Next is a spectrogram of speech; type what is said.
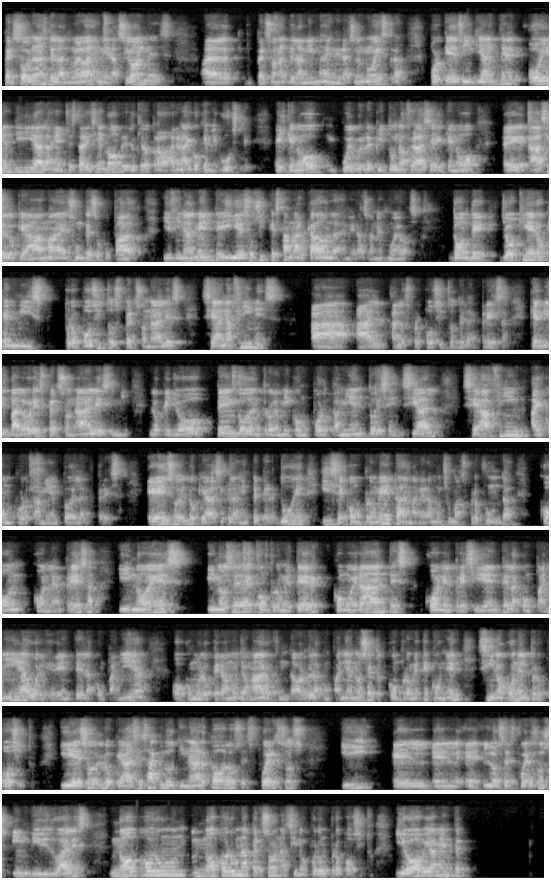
personas de las nuevas generaciones, a personas de la misma generación nuestra, porque definitivamente hoy en día la gente está diciendo, hombre, yo quiero trabajar en algo que me guste. El que no, vuelvo y repito una frase, el que no eh, hace lo que ama es un desocupado. Y finalmente, y eso sí que está marcado en las generaciones nuevas, donde yo quiero que mis propósitos personales sean afines a, los propósitos de la empresa, que mis valores personales y lo que yo tengo dentro de mi comportamiento esencial sea afín al comportamiento de la empresa. Eso es lo que hace que la gente perdure y se comprometa de manera mucho más profunda con, con la empresa y no es y no se debe comprometer como era antes con el presidente de la compañía o el gerente de la compañía, o como lo queramos llamar, o fundador de la compañía, no se compromete con él, sino con el propósito. Y eso lo que hace es aglutinar todos los esfuerzos y los esfuerzos individuales, no por, un, no por una persona, sino por un propósito. Y obviamente,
